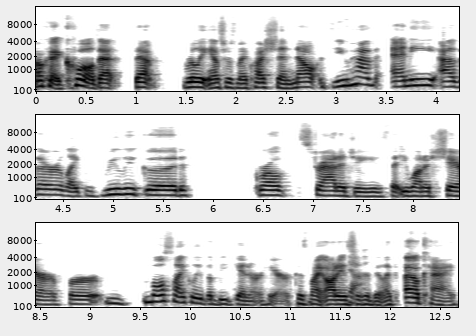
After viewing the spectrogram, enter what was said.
Okay, cool. That that really answers my question. Now, do you have any other like really good growth strategies that you want to share for most likely the beginner here because my audience yeah. are going to be like okay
